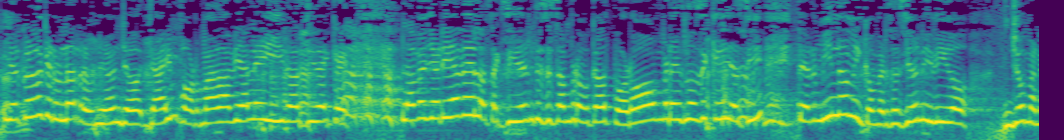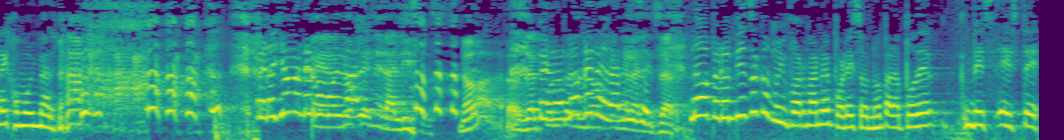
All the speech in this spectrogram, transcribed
me acuerdo que en una reunión yo ya informada había leído así de que la mayoría de los accidentes están provocados por hombres, no sé qué, y así termino mi conversación y digo, yo manejo muy mal. pero yo manejo muy no mal. Generalices, ¿no? O sea, el pero punto no es generalices. No, pero empiezo como a informarme por eso, ¿no? Para poder, este,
